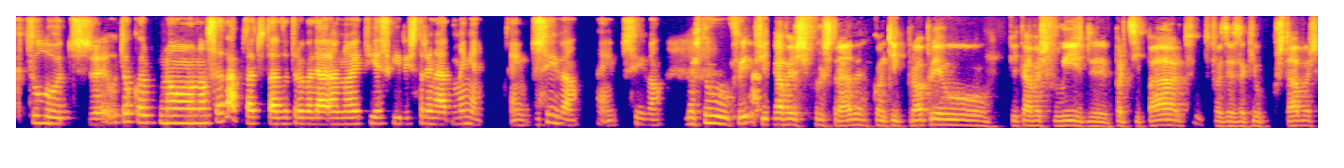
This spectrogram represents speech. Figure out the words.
que tu lutes, o teu corpo não, não se adapta. Tu estás a trabalhar à noite e a seguir ires treinar de manhã. É impossível, é impossível. Mas tu ficavas frustrada contigo própria ou ficavas feliz de participar, de fazeres aquilo que gostavas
